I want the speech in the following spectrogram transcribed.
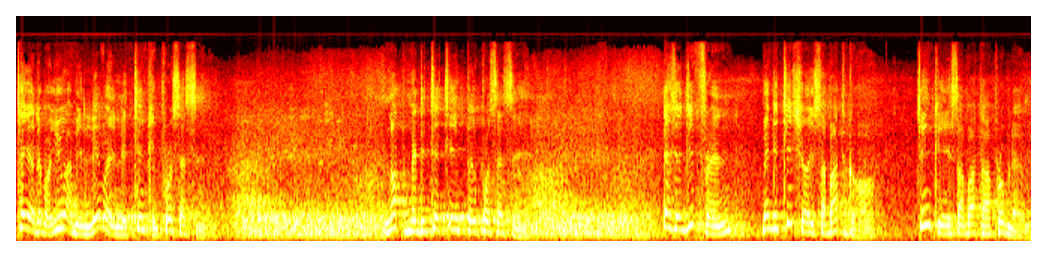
Tell your neighbor, you have been living in a thinking processing, not meditating processing. There's a difference. Meditation is about God. Thinking is about our problem.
